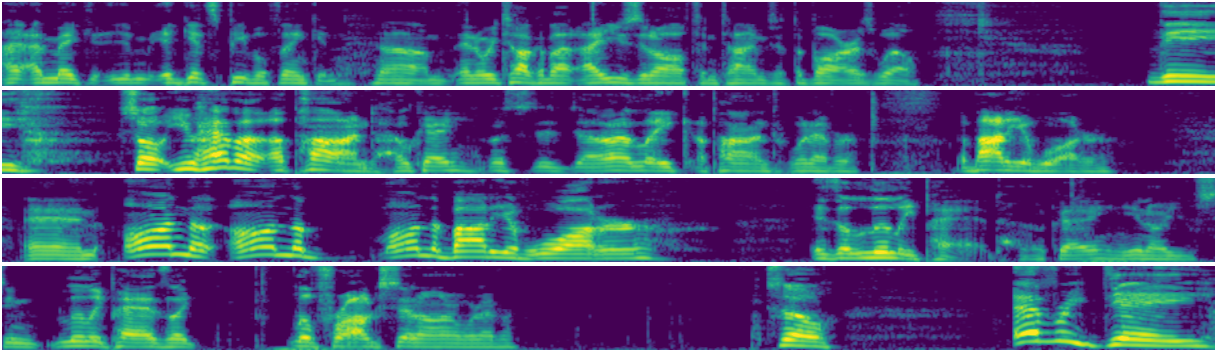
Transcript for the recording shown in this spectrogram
I, I, make it gets people thinking, um, and we talk about. I use it oftentimes at the bar as well. The so you have a, a pond, okay, Let's, a lake, a pond, whatever, a body of water, and on the on the on the body of water is a lily pad. Okay, you know you've seen lily pads like little frogs sit on or whatever. So every day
